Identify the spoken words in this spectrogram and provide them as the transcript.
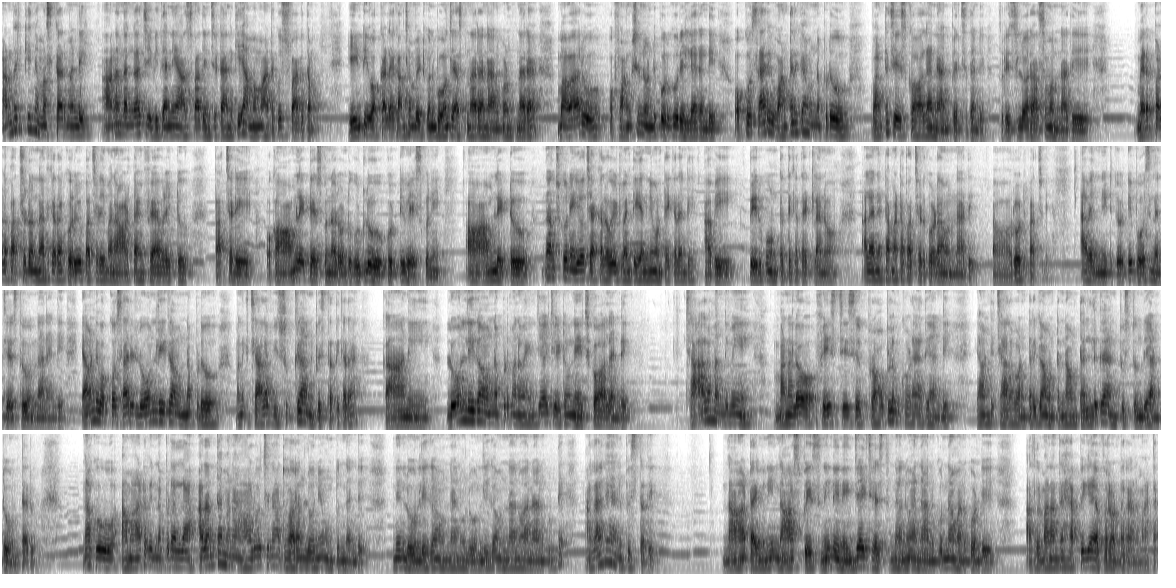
అందరికీ నమస్కారం అండి ఆనందంగా జీవితాన్ని ఆస్వాదించడానికి అమ్మ మాటకు స్వాగతం. ఏంటి ఒక్కళ్ళే కంచం పెట్టుకుని భోజనం చేస్తున్నారని అనుకుంటున్నారా? మా వారు ఒక ఫంక్షన్ నుండి పురుగురు వెళ్ళారండి. ఒక్కోసారి ఒంటరిగా ఉన్నప్పుడు వంట చేసుకోవాలని అనిపించదండి. ఫ్రిడ్జ్లో రసం ఉన్నది మిరపళ్ళ పచ్చడి ఉన్నది కదా కొరివి పచ్చడి మన ఆల్ టైమ్ ఫేవరెట్ పచ్చడి ఒక ఆమ్లెట్ వేసుకున్న రెండు గుడ్లు కొట్టి వేసుకుని ఆ ఆమ్లెట్ నంచుకొని ఏయో చెక్కలు ఇటువంటివన్నీ ఉంటాయి కదండి. అవి పెరుగు ఉంటుంది కదా ఎట్లానో. అలానే టమాటా పచ్చడి కూడా ఉన్నది. రోటి పచ్చడి. అవన్నిటితోటి భోజనం చేస్తూ ఉన్నానండి. ఏమండి ఒక్కోసారి లోన్లీగా ఉన్నప్పుడు మనకి చాలా విసుగ్గా అనిపిస్తుంది కదా. కానీ లోన్లీగా ఉన్నప్పుడు మనం ఎంజాయ్ చేయడం నేర్చుకోవాలండి. చాలామందిమి మనలో ఫేస్ చేసే ప్రాబ్లం కూడా అదే అండి. ఏమంటే చాలా ఒంటరిగా ఉంటున్నాం డల్గా అనిపిస్తుంది అంటూ ఉంటారు. నాకు ఆ మాట విన్నప్పుడల్లా అదంతా మన ఆలోచన ధోరణిలోనే ఉంటుందండి. నేను లోన్లీగా ఉన్నాను లోన్లీగా ఉన్నాను అని అనుకుంటే అలానే అనిపిస్తుంది. నా టైంని నా స్పేస్ని నేను ఎంజాయ్ చేస్తున్నాను అని అనుకున్నాం అనుకోండి అసలు మనంత హ్యాపీగా ఎవరు ఉండరు అనమాట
